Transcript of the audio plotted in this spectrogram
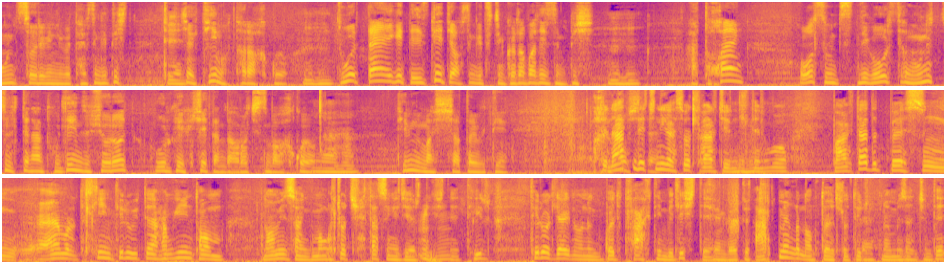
үнд суурийг нэг тавьсан гэдэг чинь Тий. яг тийм утгаараа байхгүй юу? Зүгээр дай игээд эзлээд явсан гэдэг чинь глобализм биш. А тухайн улс үндэстнийг өөрсдийнх нь үнэт зүйлтэй ханд хүлийн зөвшөөрөөд өөрийнхөө хэрэгшээ дандаа оруулж ирсэн байгаа байхгүй юу? Аа. Тэр нь маш одоо юу гэдэг юм. Тэгээ наадмын дээр ч нэг асуудал гарч ирнэ л дээ. Нөгөө Багдадад байсан амар дэлхийн тэр үедээ хамгийн том номын санг монголчууд шатаасан гэж ярьдаг шүү дээ. Тэр тэр бол яг нэг бодит факт юм билээ шүү дээ. Тийм бодит. 100000 номтой илүү тэр номын сан чинь тий.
